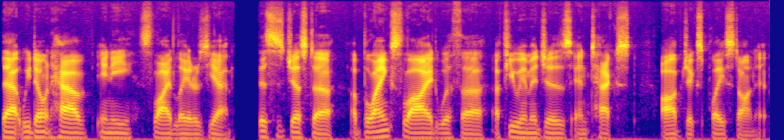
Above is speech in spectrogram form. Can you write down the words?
that we don't have any slide layers yet. This is just a, a blank slide with a, a few images and text objects placed on it.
